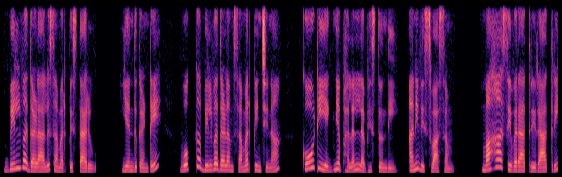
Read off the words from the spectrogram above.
బిల్వదళాలు సమర్పిస్తారు. ఎందుకంటే ఒక్క బిల్వదళం సమర్పించినా కోటి యజ్ఞఫలం లభిస్తుంది అని విశ్వాసం. మహాశివరాత్రి రాత్రి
